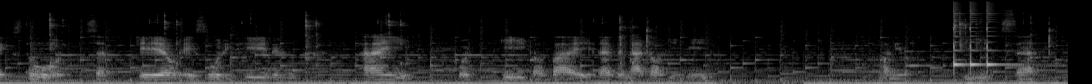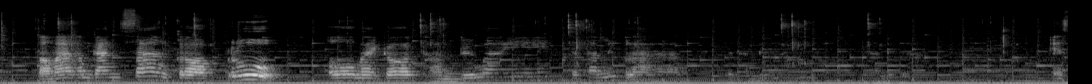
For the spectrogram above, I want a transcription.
Extrude Scale Extrude อีกทีหนึ่งให้กด E เข้าไปได้เป็นหน้าจอทีวีมาณนี้ E Z ต่อมาทำการสร้างกรอบรูป โอ้ my god ทันหรือไม่ จะทันหรือเปล่าจะทันหรือไม่ทันหรือเปล่า S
